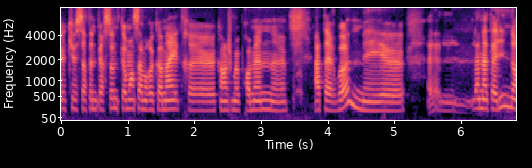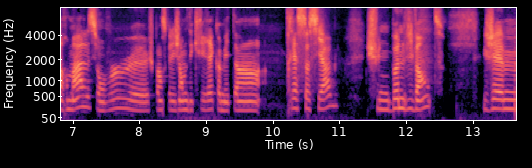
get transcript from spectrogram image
euh, que certaines personnes commencent à me reconnaître euh, quand je me promène euh, à Terrebonne, mais la Nathalie normale, si on veut, je pense que les gens me décriraient comme étant très sociable. Je suis une bonne vivante. J'aime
